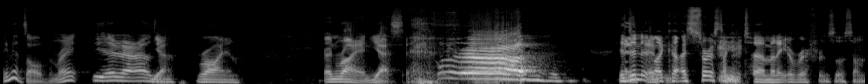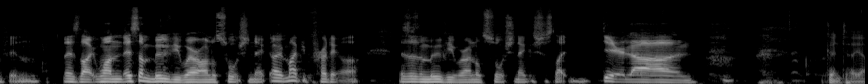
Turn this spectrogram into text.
think that's all of them, right? Yeah, Yeah. Ryan. And Ryan, yes. Isn't And- it like and- a, I saw it's like a Terminator reference or something? There's like one. There's a movie where Arnold Schwarzenegger. Oh, it might be Predator. There's a movie where Arnold Schwarzenegger's just like Dylan. Couldn't tell you.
